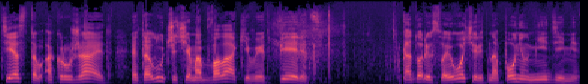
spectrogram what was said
Тесто окружает, это лучше, чем обволакивает перец, который в свою очередь наполнен мидиями.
